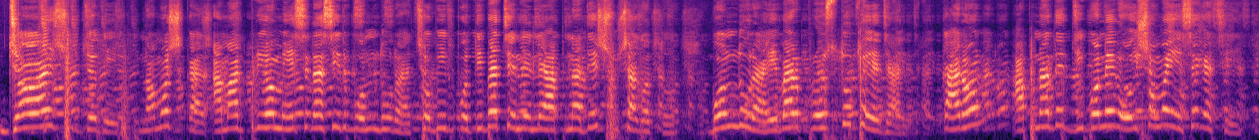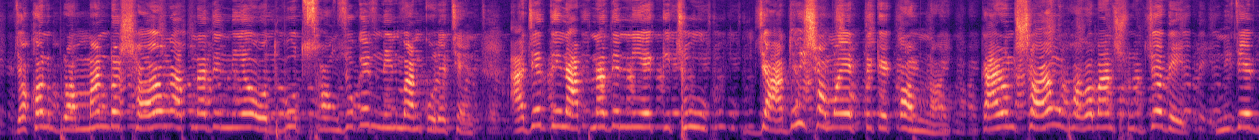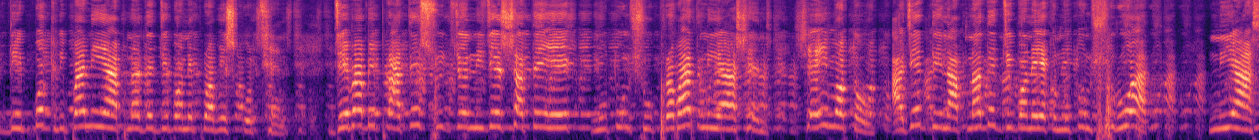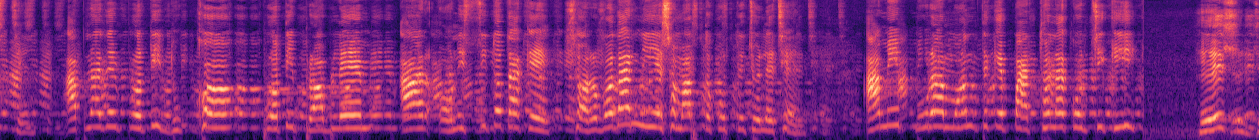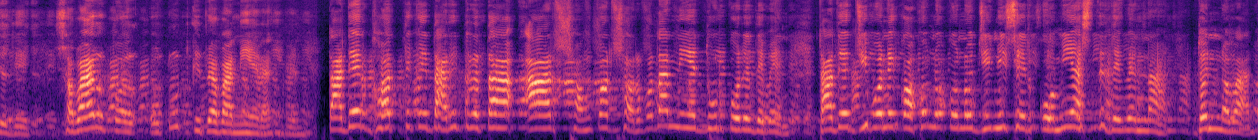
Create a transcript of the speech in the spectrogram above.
জয় সূর্যদেব। নমস্কার, আমার প্রিয় মেষ রাশির বন্ধুরা, ছবির প্রতিভা চ্যানেলে আপনাদের সুস্বাগত। বন্ধুরা, এবার প্রস্তুত হয়ে যান, কারণ আপনাদের জীবনের ওই সময় এসে গেছে, যখন ব্রহ্মাণ্ড স্বয়ং আপনাদের নিয়ে অদ্ভুত সংযোগের নির্মাণ করেছেন। আজের দিন আপনাদের নিয়ে কিছু জাদুই সময়ের থেকে কম নয়, কারণ স্বয়ং ভগবান সূর্যদেব নিজের দিব্য কৃপা নিয়ে আপনাদের জীবনে প্রবেশ করছেন। যেভাবে প্রাতের সূর্য নিজের সাথে এক নতুন সুপ্রভাত নিয়ে আসেন। সেই মতো আজের দিন আপনাদের জীবনে এক নতুন শুরুয়াত নিয়ে আসছেন। আপনাদের প্রতি দুঃখ, প্রতি প্রবলেম আর অনিশ্চিততাকে সর্বদা নিয়ে সমাপ্ত করতে চলেছেন। আমি পুরা মন থেকে প্রার্থনা করছি কি হে সূর্যদেব, সবার উপর অটুট কৃপা বানিয়ে রাখবেন। তাদের ঘর থেকে দারিদ্রতা আর সংকট সর্বদা নিয়ে দূর করে দেবেন। তাদের জীবনে কখনো কোনো জিনিসের কমি আসতে দেবেন না। ধন্যবাদ।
